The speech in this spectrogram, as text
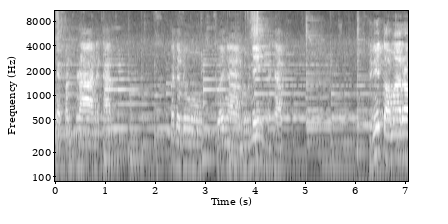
แบบฟันปลานะครับ ก็จะดูสวยงามดูนิ่งนะครับ ทีนี้ต่อมาเรา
